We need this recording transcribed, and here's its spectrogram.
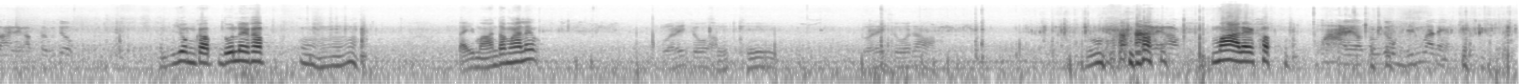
ไล่เลยครับท่านผู้ชมท่านผู้ชมครับโดนเลยครับอื้อหือไต่หมานทำงานแล้วตัวได้โชว์ครับโอเคตัวได้โชว์เท่าไหร่อืมมาเลยครับ มาเลยครับมาเลยครับท่านผู้ชมบินมาเนี่ยไอ้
